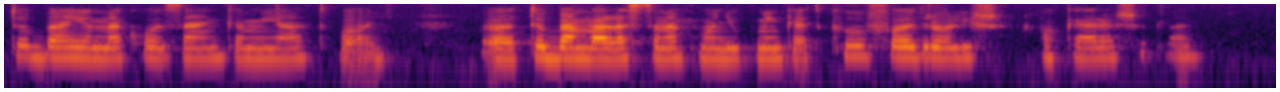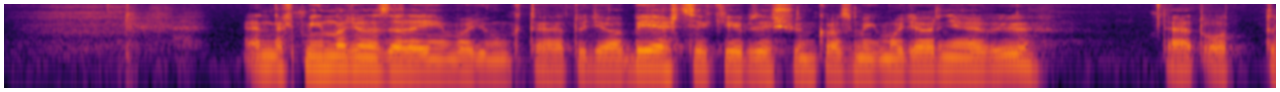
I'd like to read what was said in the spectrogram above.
többen jönnek hozzánk emiatt, vagy többen választanak mondjuk minket külföldről is, akár esetleg? Ennek még nagyon az elején vagyunk, tehát ugye a BSC képzésünk az még magyar nyelvű, tehát ott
